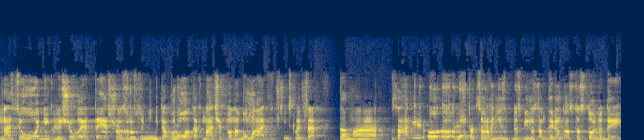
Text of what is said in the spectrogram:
На сьогодні ключове те, що зрозумійте, в ротах, начебто на бумазі, числиться там а, взагалі рота це організм плюс-мінус там 90-100 людей.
